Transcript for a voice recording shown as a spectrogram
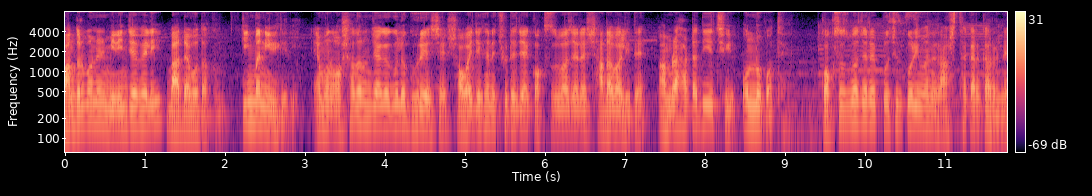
বান্দরবনের মিরিঞ্জা ভ্যালি বা দেবদাখুম কিংবা নীলগিরি এমন অসাধারণ জায়গাগুলো ঘুরে এসে সবাই যেখানে ছুটে যায় কক্সবাজারের সাদাবালিতে আমরা হাঁটা দিয়েছি অন্য পথে। কক্সবাজারে প্রচুর পরিমাণে হ্রাস থাকার কারণে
